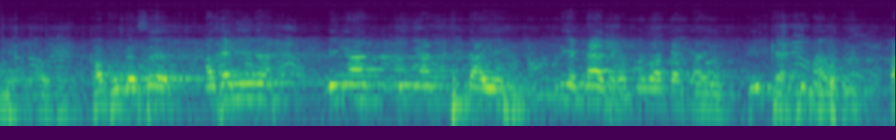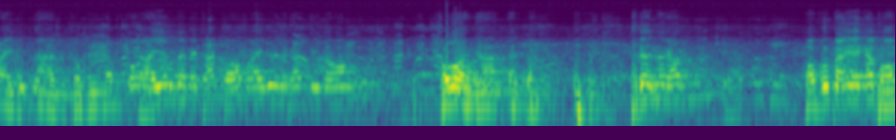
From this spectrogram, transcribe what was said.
เคโอเคขอบคุณแดนเซอร์ เอาแค่นี้นะ มีงาน มีงานที่ใดเรียกได้นะครับไม่ว่าไกลๆที่แขกที่มาวันนี้ไปทุกงานขอบคุณครับตรงไหนยังไม่ได้ไปทักขออภัยด้วยนะครับพี่น้องเพราะว่างานเชิญนะครับ ขอบคุณปเอกครับผม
